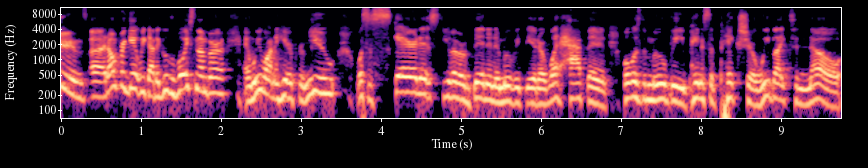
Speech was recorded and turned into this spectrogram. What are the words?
Uh, don't forget, we got a Google Voice number, and we want to hear from you. What's the scariest you've ever been in a movie theater? What happened? What was the movie? Paint us a picture. We'd like to know.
